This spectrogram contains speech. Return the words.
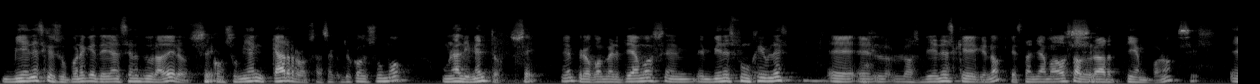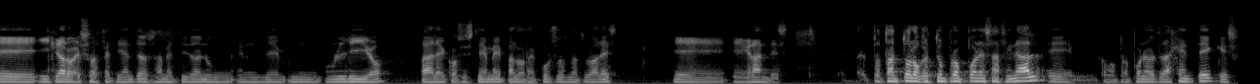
bienes que supone que debían ser duraderos. Se consumían carros. yo consumo un alimento. Sí. ¿eh? pero convertíamos en, bienes fungibles eh, eh, los bienes que, ¿no? que, están llamados a durar tiempo. ¿no? y claro, eso efectivamente nos ha metido en un, lío para el ecosistema y para los recursos naturales grandes. Por tanto, lo que tú propones al final, como propone otra gente, que es,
